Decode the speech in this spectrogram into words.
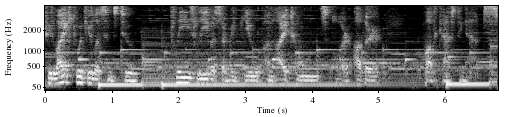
If you liked what you listened to, please leave us a review on iTunes or other podcasting apps.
